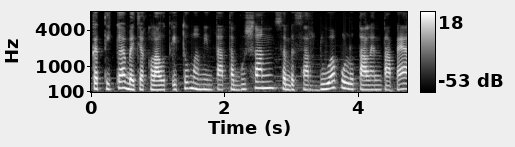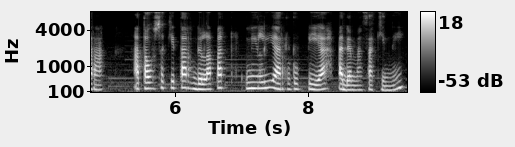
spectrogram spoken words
ketika bajak laut itu meminta tebusan sebesar 20 talenta perak atau sekitar 8 miliar rupiah pada masa kini,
